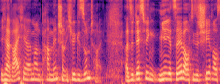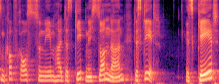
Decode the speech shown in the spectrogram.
ich erreiche ja immer ein paar Menschen und ich will Gesundheit. Also deswegen mir jetzt selber auch diese Schere aus dem Kopf rauszunehmen, halt, das geht nicht, sondern das geht. Es geht,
